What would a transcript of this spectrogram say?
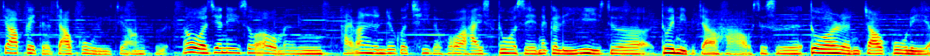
加倍的照顾你这样子。那我建议说，我们台湾人如果去的话，还是多些那个礼仪，就对你比较好，就是多人照顾你。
